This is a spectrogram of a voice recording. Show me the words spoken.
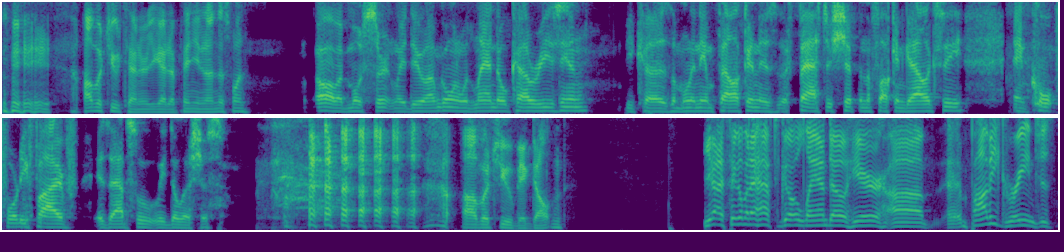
How about you, Tener? You got an opinion on this one? Oh, I most certainly do. I'm going with Lando Calrissian because the Millennium Falcon is the fastest ship in the fucking galaxy, and Colt 45 is absolutely delicious. How about you, Big Dalton? Yeah, I think I'm gonna have to go Lando here. Uh, Bobby Green just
